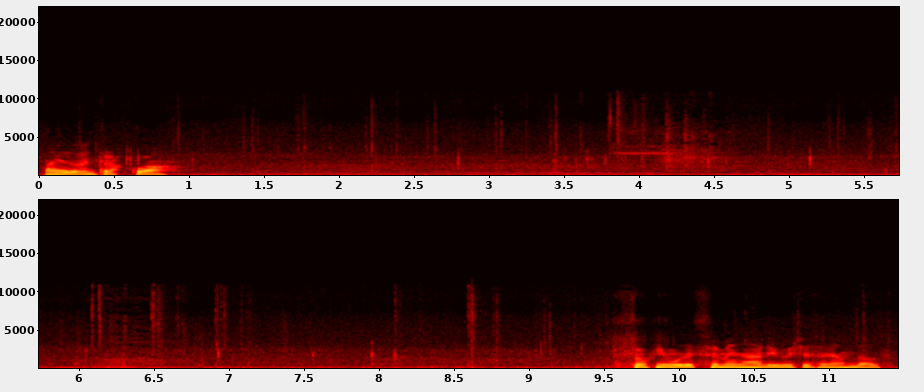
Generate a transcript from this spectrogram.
Ma io devo entrare qua. So che volesse menare invece se n'è andato.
